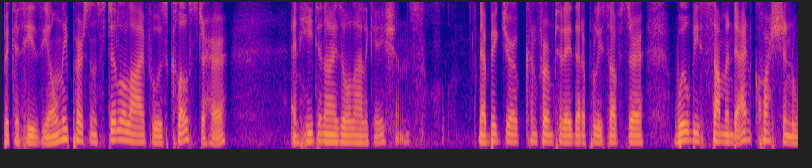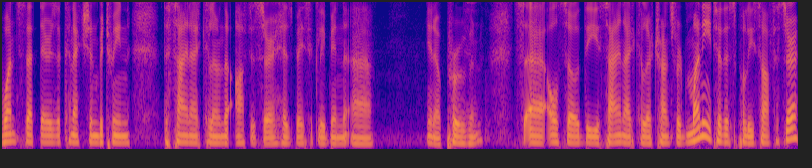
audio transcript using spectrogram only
because he's the only person still alive who is close to her, and he denies all allegations. Now, Big Joke confirmed today that a police officer will be summoned and questioned once that there is a connection between the cyanide killer and the officer has basically been, uh, you know, proven. S- Uh, also, the cyanide killer transferred money to this police officer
